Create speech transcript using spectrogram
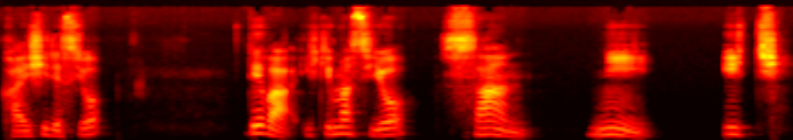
開始ですよ。では、いきますよ。3、2、1。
